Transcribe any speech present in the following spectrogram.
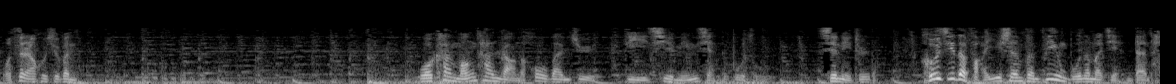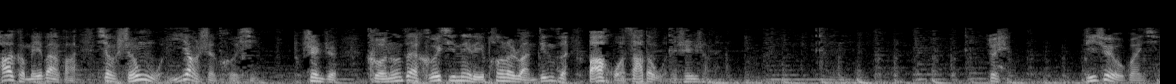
我自然会去问的。我看王探长的后半句底气明显的不足，心里知道何西的法医身份并不那么简单，他可没办法像审我一样审何西，甚至可能在何西那里碰了软钉子，把火撒到我的身上来。对。的确有关系，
